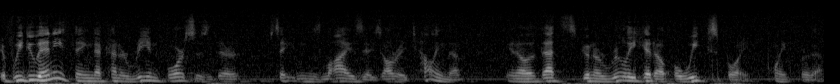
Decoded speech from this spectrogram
if we do anything that kind of reinforces their Satan's lies that he's already telling them, you know, that's going to really hit a, a weak point, point for them.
